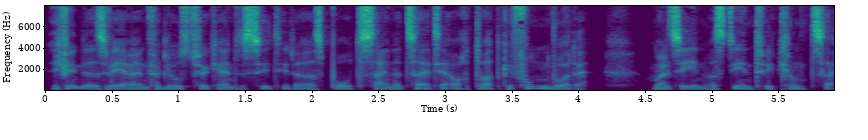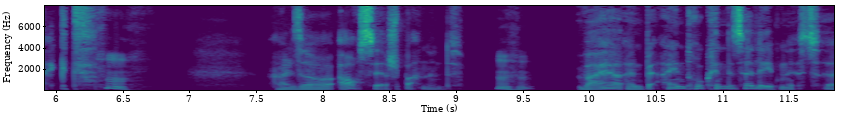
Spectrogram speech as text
Ich finde, es wäre ein Verlust für Kansas City, da das Boot seinerzeit ja auch dort gefunden wurde. Mal sehen, was die Entwicklung zeigt. Hm. Also auch sehr spannend. Mhm. War ja ein beeindruckendes Erlebnis, äh,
